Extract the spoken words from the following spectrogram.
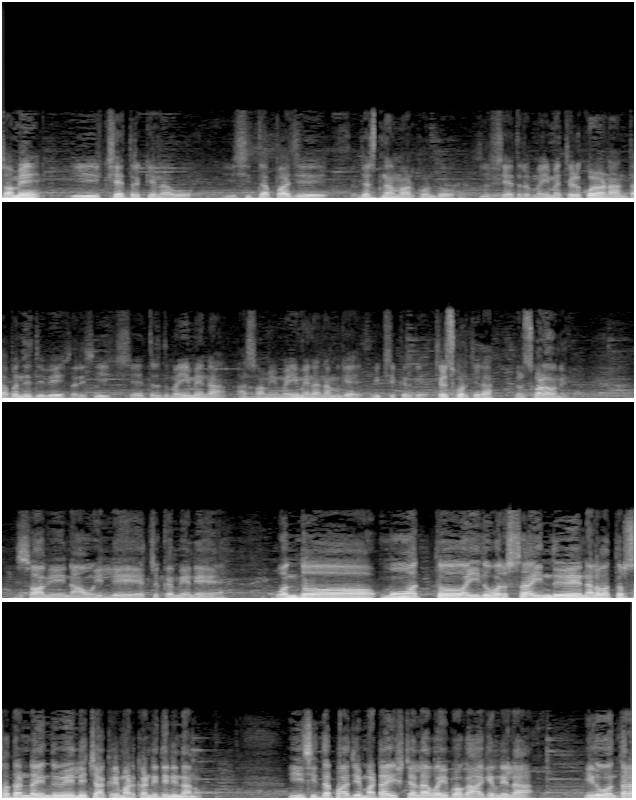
ಸ್ವಾಮಿ ಈ ಕ್ಷೇತ್ರಕ್ಕೆ ನಾವು ಈ ಸಿದ್ದಪ್ಪಾಜಿ ದರ್ಶನ ಮಾಡಿಕೊಂಡು ಈ ಕ್ಷೇತ್ರದ ಮಹಿಮೆ ತಿಳ್ಕೊಳ್ಳೋಣ ಅಂತ ಬಂದಿದ್ದೀವಿ. ಈ ಕ್ಷೇತ್ರದ ಮಹಿಮೆನ ಆ ಸ್ವಾಮಿ ಮಹಿಮೆನ ನಮಗೆ ವೀಕ್ಷಕರಿಗೆ ತಿಳಿಸ್ಕೊಡ್ತೀರಾ? ತಿಳಿಸ್ಕೊಡವನೆ. ಸ್ವಾಮಿ ನಾವು ಇಲ್ಲಿ ಹೆಚ್ಚು ಕಮ್ಮಿನೇ ಒಂದು ಮೂವತ್ತು ಐದು ವರ್ಷ ಹಿಂದುವೆ ನಲವತ್ತು ವರ್ಷ ದಂಡ ಹಿಂದುವೆ ಇಲ್ಲಿ ಚಾಕ್ರಿ ಮಾಡ್ಕೊಂಡಿದ್ದೀನಿ ನಾನು. ಈ ಸಿದ್ದಪ್ಪಾಜಿ ಮಠ ಇಷ್ಟೆಲ್ಲ ವೈಭೋಗ ಆಗಿರಲಿಲ್ಲ. ಇದು ಒಂಥರ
